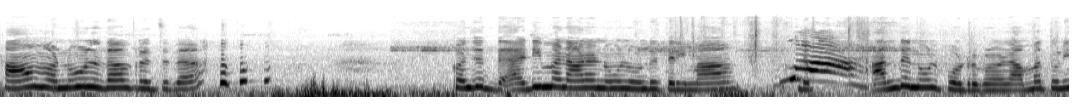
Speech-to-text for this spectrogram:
ஆமா நூல் தான் பிரச்சனை. கொஞ்சம் தடிமனான நூல் உண்டு தெரியுமா? அந்த நூல் போட்டிருக்கணும். நம்ம துணி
